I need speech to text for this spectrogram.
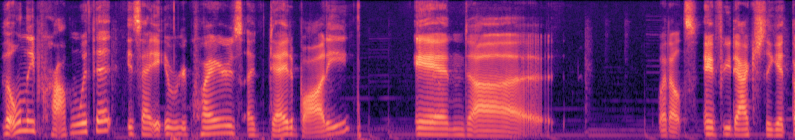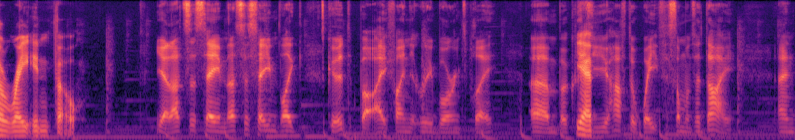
The only problem with it is that it requires a dead body, and uh, what else? And for you to actually get the right info. Yeah, that's the same. That's the same. Like, it's good, but I find it really boring to play. Um, because Yeah. you have to wait for someone to die, and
